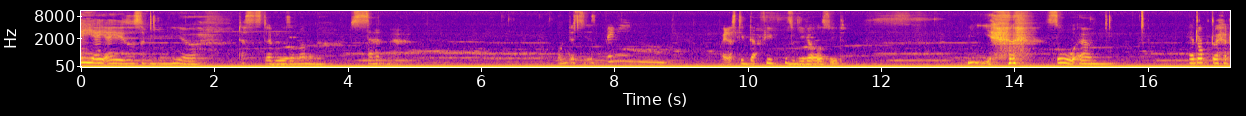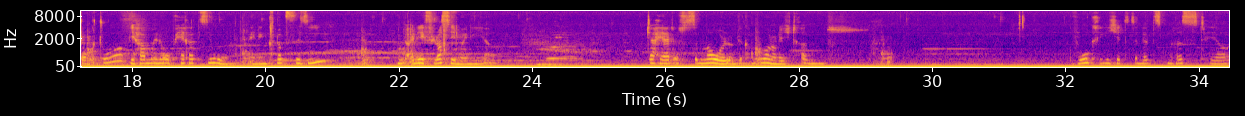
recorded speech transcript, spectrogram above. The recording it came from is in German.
Ei, ei, ei, was wir denn hier? Das ist der böse Mann. Sandman. Und das hier ist Benny. Weil das Ding da viel gruseliger aussieht. Wie? So, ähm. Herr Doktor, Herr Doktor, wir haben eine Operation. Einen Knopf für Sie und eine Flosse, mein Herr. Daher das ist im Maul und wir kommen immer noch nicht dran. Wo kriege ich jetzt den letzten Rest her?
